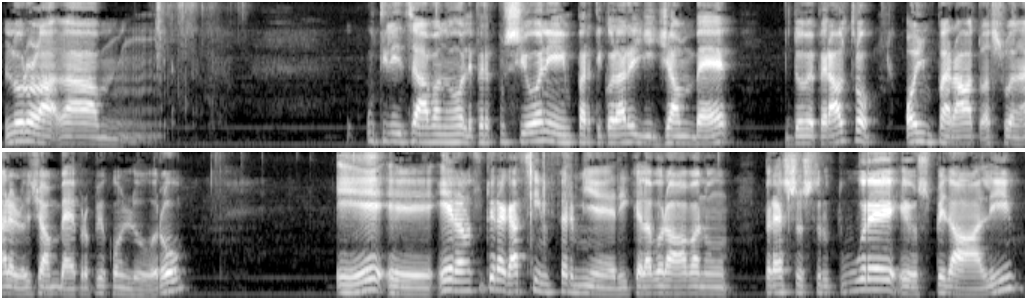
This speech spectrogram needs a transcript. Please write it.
Loro la, la um, utilizzavano le percussioni, in particolare gli jambè, dove peraltro ho imparato a suonare lo jambè proprio con loro. E eh, erano tutti ragazzi infermieri che lavoravano presso strutture e ospedali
